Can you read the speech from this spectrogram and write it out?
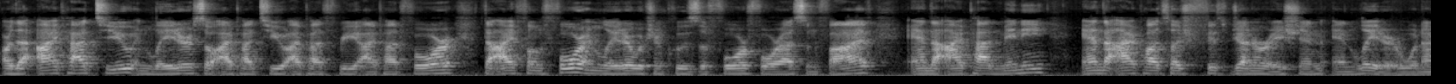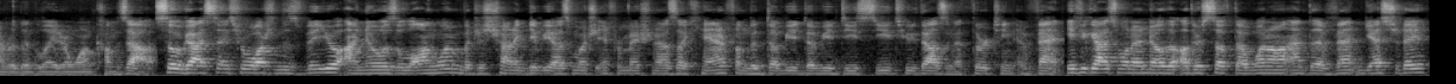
are the iPad 2 and later, so iPad 2, iPad 3, iPad 4, the iPhone 4 and later, which includes the 4, 4S, and 5, the iPad mini, and the iPod Touch 5th generation and later, whenever the later one comes out. So guys, thanks for watching this video. I know it was a long one, but just trying to give you as much information as I can from the WWDC 2013 event. If you guys want to know the other stuff that went on at the event yesterday,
